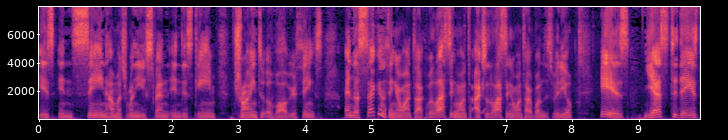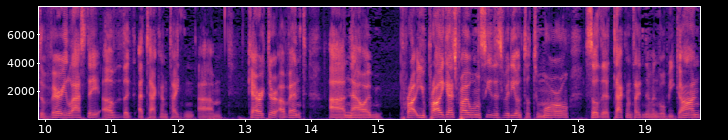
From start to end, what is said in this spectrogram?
is insane how much money you spend in this game trying to evolve your things. And the second thing I want to talk about, the last thing I want to, actually the last thing I want to talk about in this video is yes, today is the very last day of the Attack on Titan um, character event. Uh, now I'm pro- you probably guys probably won't see this video until tomorrow, so the Attack on Titan event will be gone.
